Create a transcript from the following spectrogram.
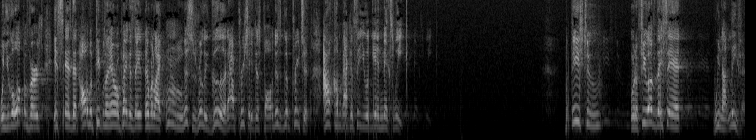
When you go up a verse, it says that all the people in Areopagus, they, they were like, hmm, this is really good. I appreciate this, Paul. This is good preaching. I'll come back and see you again next week. But these two, with a few others, they said, we're not leaving.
